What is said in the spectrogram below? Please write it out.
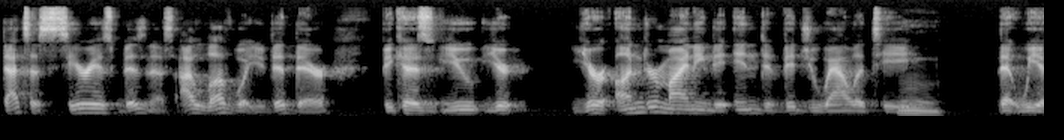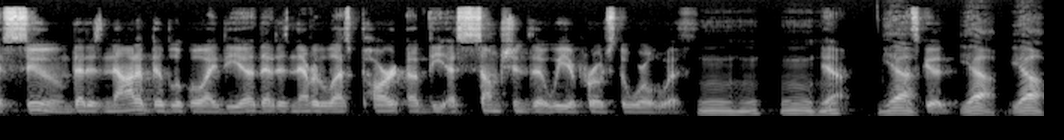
that's a serious business i love what you did there because you you're you're undermining the individuality mm. that we assume that is not a biblical idea that is nevertheless part of the assumptions that we approach the world with. Mm-hmm, mm-hmm. yeah. Yeah. That's good. Yeah yeah.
